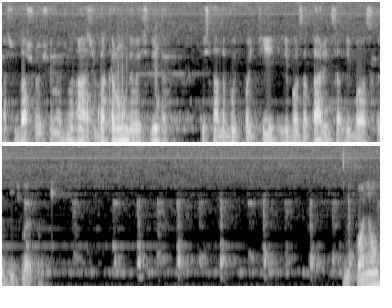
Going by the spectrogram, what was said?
А сюда что еще нужно? А, сюда корундовый слиток. То есть надо будет пойти либо затариться, либо сходить в эту. Не понял?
